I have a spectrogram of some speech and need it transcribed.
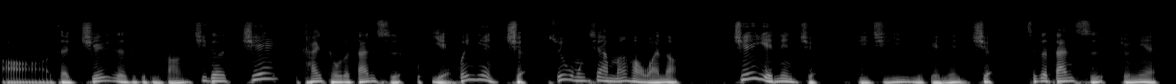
啊，在 j 的这个地方，记得 j。开头的单词也会念 j，所以我们现在蛮好玩的，j 也念 j，d g e 也念 j，这个单词就念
